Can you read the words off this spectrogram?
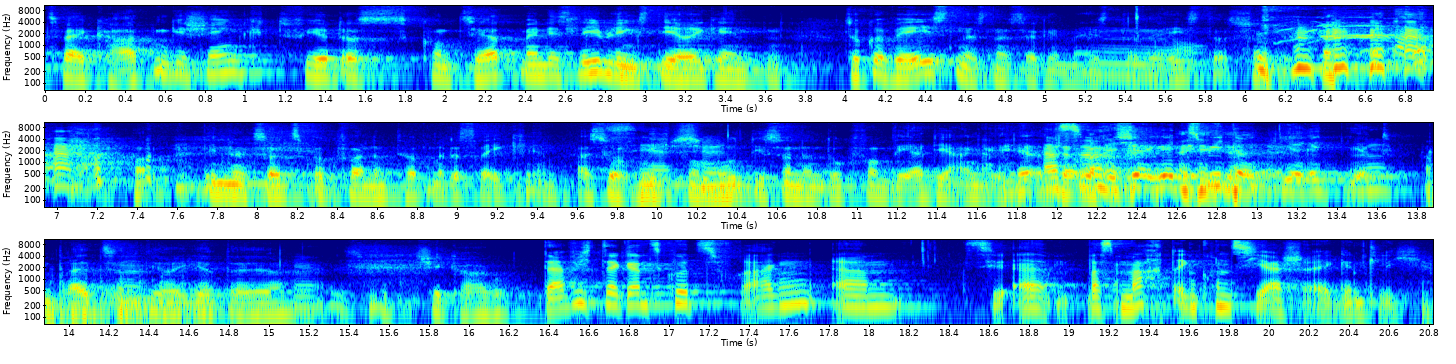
zwei Karten geschenkt für das Konzert meines Lieblingsdirigenten. Sogar, wer ist denn das? Dann sage ich, Meister, ja. wer ist das? bin nach Salzburg gefahren und habe mir das Requiem, also Sehr nicht von Mutti, sondern doch von Verdi angehört. Also ist ja jetzt wieder dirigiert. Am 13. Ja. dirigiert er, ja, ist mit Chicago. Darf ich da ganz kurz fragen, ähm, Sie, äh, was macht ein Concierge eigentlich?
